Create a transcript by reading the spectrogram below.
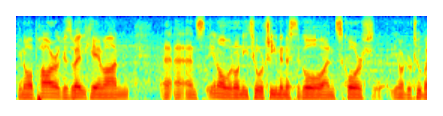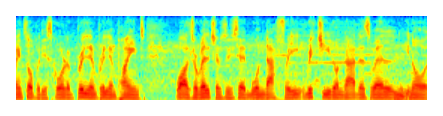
you know, Park as well came on, and you know, with only two or three minutes to go, and scored. You know, they're two points up, but he scored a brilliant, brilliant point. Walter Walsh, as we said, won that free. Richie done that as well. Mm. You know,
